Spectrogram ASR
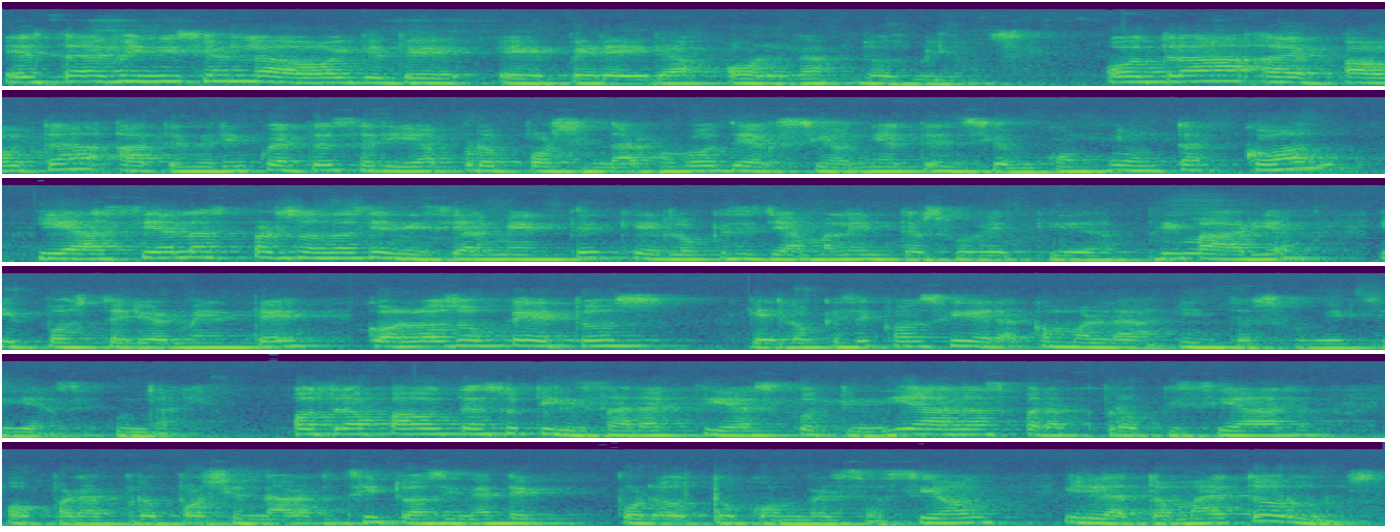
Esta definición la doy desde eh, Pereira Olga 2011. Otra eh, pauta a tener en cuenta sería proporcionar juegos de acción y atención conjunta con y hacia las personas inicialmente, que es lo que se llama la intersubjetividad primaria, y posteriormente con los objetos, que es lo que se considera como la intersubjetividad secundaria. Otra pauta es utilizar actividades cotidianas para propiciar o para proporcionar situaciones de protoconversación y la toma de turnos.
